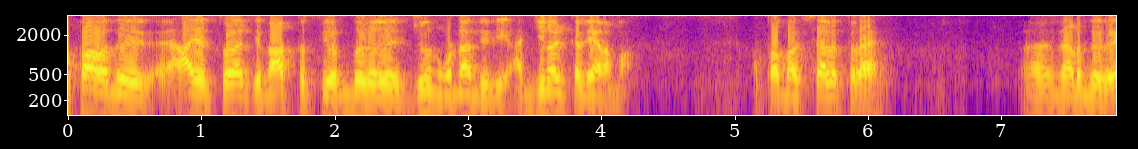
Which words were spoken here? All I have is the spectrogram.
அப்பா வந்து ஆயிரத்தி தொள்ளாயிரத்தி நாற்பத்தி ஒன்பதுல ஜூன் ஒன்றாம் தேதி அஞ்சு நாள் கல்யாணமா? அப்பா அம்மா சேலத்தில் நடந்தது.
